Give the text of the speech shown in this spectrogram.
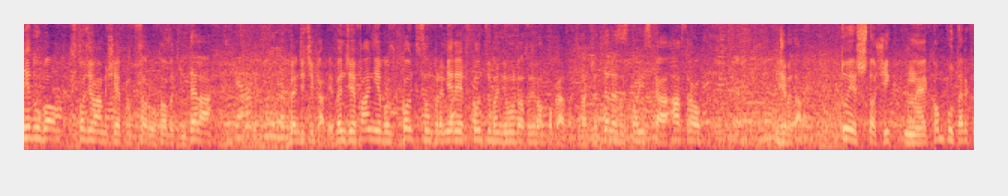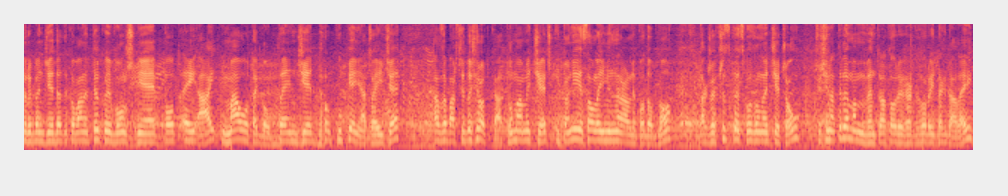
niedługo spodziewamy się procesorów nowych Intela. Będzie ciekawie, będzie fajnie, bo w końcu są premiery, w końcu będzie można coś Wam pokazać. Także tyle ze stoiska Astro. Idziemy dalej. Tu jest sztosik, m, komputer, który będzie dedykowany tylko i wyłącznie pod AI i mało tego, będzie do kupienia, czajcie? A zobaczcie do środka, tu mamy ciecz i to nie jest olej mineralny podobno, także wszystko jest chłodzone cieczą. Oczywiście na tyle mamy wentylatory, radiatory i tak dalej.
